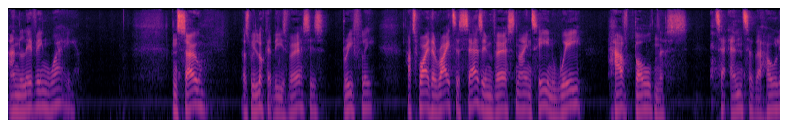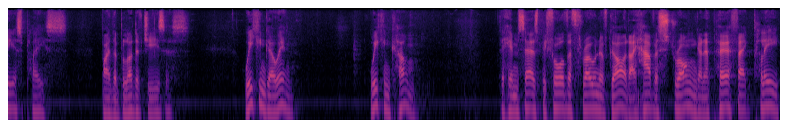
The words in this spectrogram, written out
and living way. And so, as we look at these verses briefly. That's why the writer says in verse 19, We have boldness to enter the holiest place by the blood of Jesus. We can go in, we can come. The hymn says, Before the throne of God, I have a strong and a perfect plea,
